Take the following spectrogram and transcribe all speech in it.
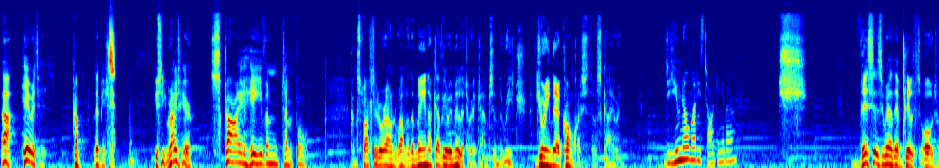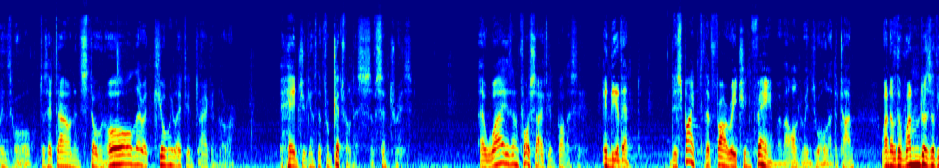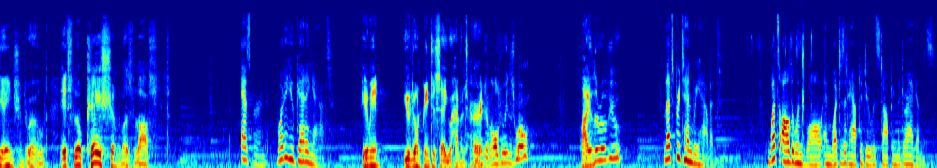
Ah, here it is. Come, let me show you. You see, right here, Skyhaven Temple constructed around one of the main Akaviri military camps in the Reach during their conquest of Skyrim. Do you know what he's talking about? Shh! This is where they built Alduin's Wall, to set down in stone all their accumulated dragon lore. A hedge against the forgetfulness of centuries. A wise and foresighted policy, in the event. Despite the far-reaching fame of Alduin's Wall at the time, one of the wonders of the ancient world. Its location was lost. Esbern, what are you getting at? You mean, you don't mean to say you haven't heard of Alduin's Wall? Either of you? Let's pretend we haven't. What's Alduin's Wall, and what does it have to do with stopping the dragons?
